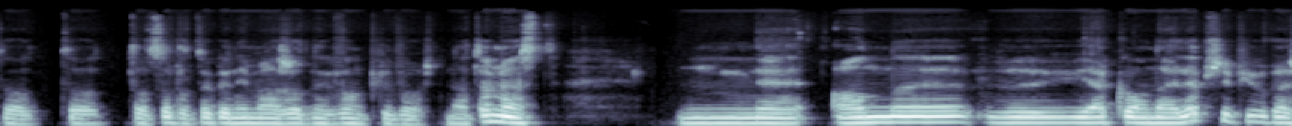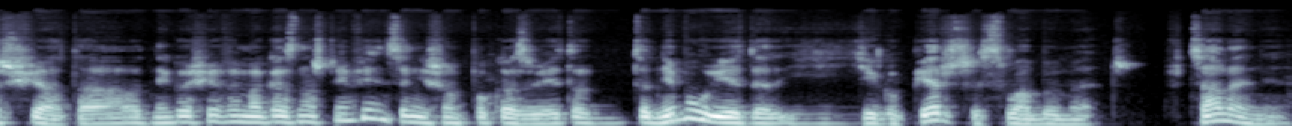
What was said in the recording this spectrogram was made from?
To, to, to co do tego nie ma żadnych wątpliwości. Natomiast on y, jako najlepszy piłkarz świata, od niego się wymaga znacznie więcej niż on pokazuje. To, to nie był jeden, jego pierwszy słaby mecz. Wcale nie.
